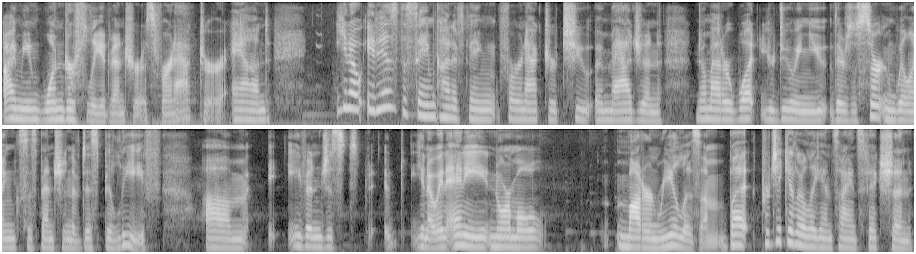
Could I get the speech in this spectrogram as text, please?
I mean, wonderfully adventurous for an actor. And, you know, it is the same kind of thing for an actor to imagine no matter what you're doing, you, there's a certain willing suspension of disbelief. Um, even just, you know, in any normal modern realism, but particularly in science fiction,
